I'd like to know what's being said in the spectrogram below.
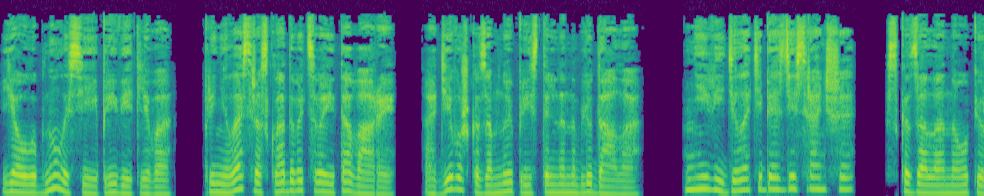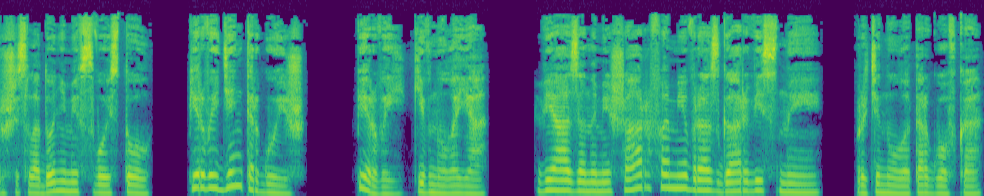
Я улыбнулась ей приветливо, принялась раскладывать свои товары, а девушка за мной пристально наблюдала. «Не видела тебя здесь раньше», — сказала она, упершись ладонями в свой стол. «Первый день торгуешь?» «Первый», — кивнула я. «Вязаными шарфами в разгар весны», — протянула торговка.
